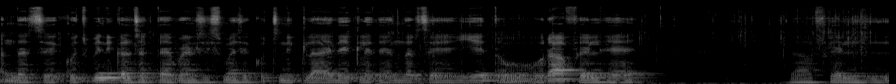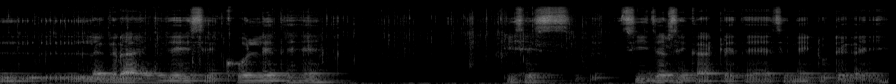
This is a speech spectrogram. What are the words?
अंदर से कुछ भी निकल सकता है फ्रेंड्स इसमें से कुछ निकला है, देख लेते हैं अंदर से। ये तो राफेल है। राफेल लग रहा है मुझे, इसे खोल लेते हैं। इसे सीजर से काट लेते हैं, ऐसे नहीं टूटेगा ये।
